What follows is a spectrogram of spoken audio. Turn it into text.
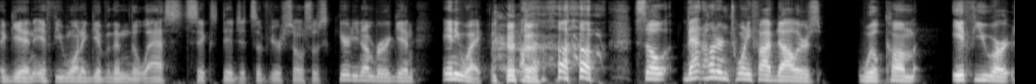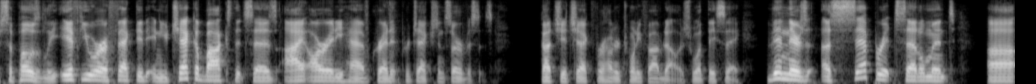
Again, if you want to give them the last six digits of your social security number again. Anyway, so that hundred and twenty five dollars will come if you are supposedly if you are affected and you check a box that says I already have credit protection services cut you a check for $125 what they say then there's a separate settlement uh,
